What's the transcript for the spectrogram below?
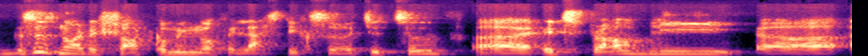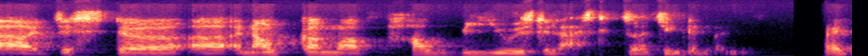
this is not a shortcoming of Elasticsearch itself. Uh, it's probably uh, just an outcome of how we used Elasticsearch internally, right?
